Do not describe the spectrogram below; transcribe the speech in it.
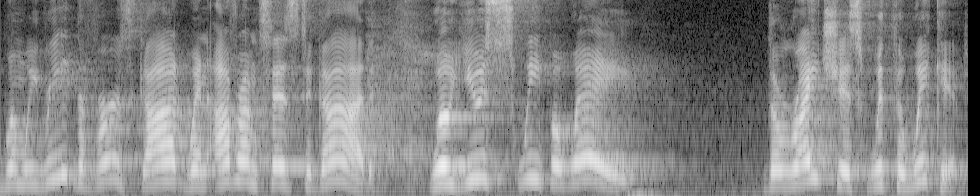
when we read the verse, God, when Avram says to God, Will you sweep away the righteous with the wicked?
